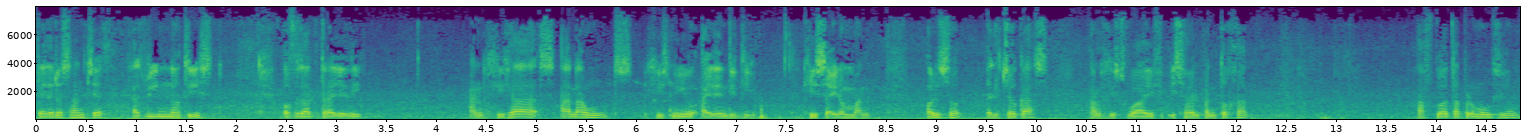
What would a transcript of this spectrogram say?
Pedro Sanchez has been noticed of that tragedy and he has announced his new identity. He's Iron Man. Also, El Chocas and his wife Isabel Pantoja have got a promotion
